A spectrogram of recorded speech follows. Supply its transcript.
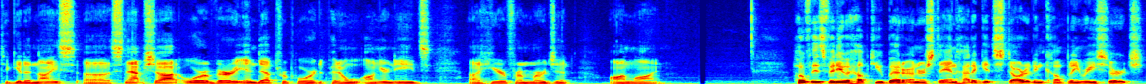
to get a nice uh, snapshot or a very in-depth report, depending on, your needs uh, here from Mergent Online. Hopefully, this video helped you better understand how to get started in company research.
